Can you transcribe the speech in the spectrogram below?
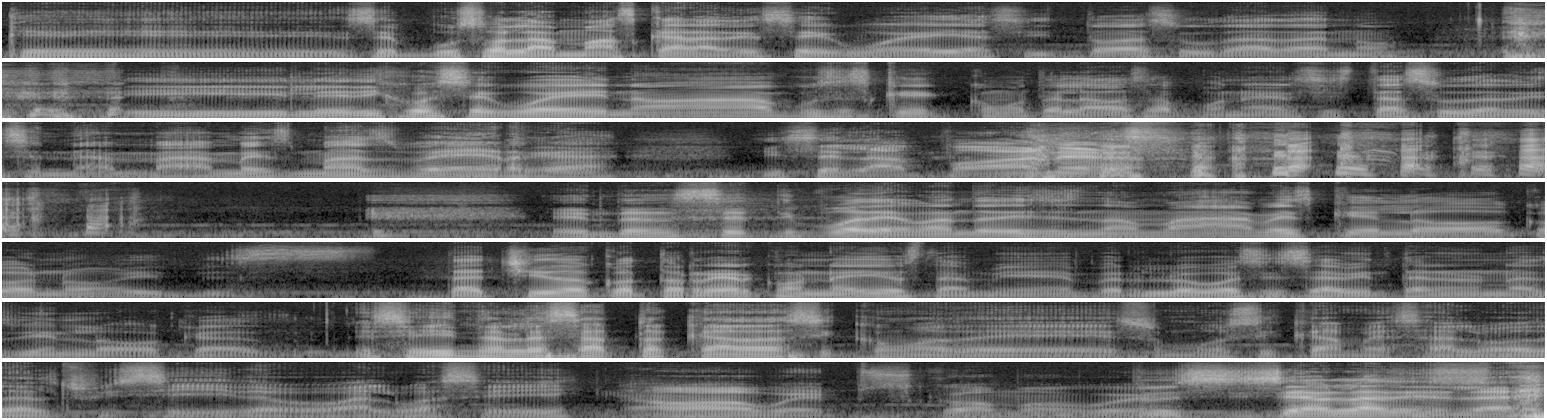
que se puso la máscara de ese güey así toda sudada, ¿no? Y le dijo a ese güey, no, pues es que ¿cómo te la vas a poner si estás sudada? Y dice, no mames, más verga. Y se la pone así. Entonces ese tipo de banda dices, no mames, qué loco, ¿no? Y pues está chido cotorrear con ellos también, pero luego sí se avientan en unas bien locas. Sí, ¿no les ha tocado así como de su música me salvó del suicidio o algo así? No, güey, pues cómo, güey. Pues si se habla de... La- que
